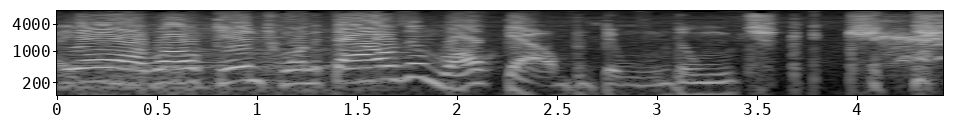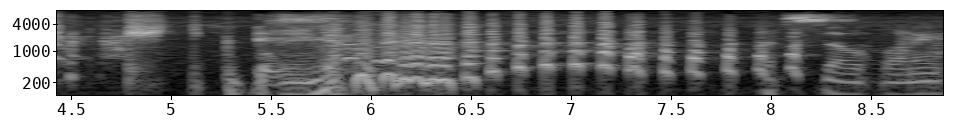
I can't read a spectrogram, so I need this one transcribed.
Yeah, walk in, 20,000, walk out. Ba-doom, boom. That's so funny.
